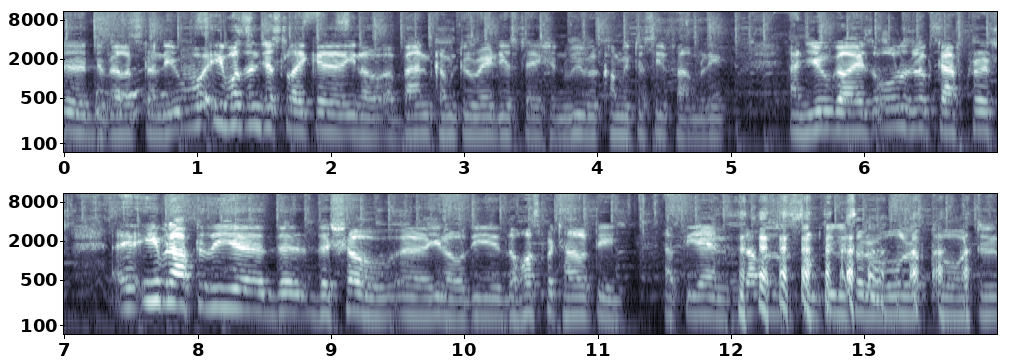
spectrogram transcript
uh, developed, and it, wa- it wasn't just like a you know a band coming to radio station. We were coming to see family, and you guys always looked after us. Uh, even after the uh, the the show, uh, you know the the hospitality at the end. That was something we sort of all looked forward to.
